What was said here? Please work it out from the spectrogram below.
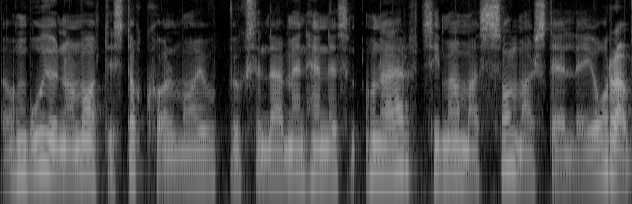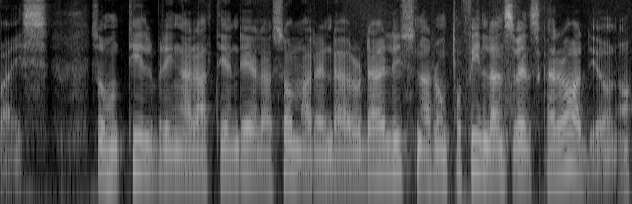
hon bor ju normalt i Stockholm och är uppvuxen där men hennes, hon har ärvt sin mammas sommarställe i Oravais. Så hon tillbringar alltid en del av sommaren där och där lyssnar hon på finlandssvenska radion. Och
